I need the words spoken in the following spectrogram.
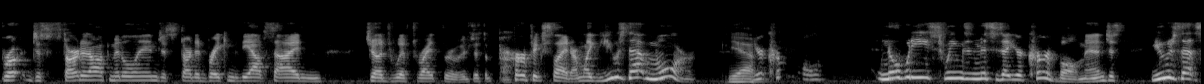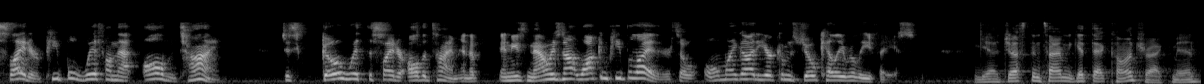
bro- just started off middle in, just started breaking to the outside, and Judge whiffed right through. It was just a perfect slider. I'm like, use that more. Yeah. Your curveball, nobody swings and misses at your curveball, man. Just use that slider. People whiff on that all the time. Just go with the slider all the time. And and he's now he's not walking people either. So oh my God, here comes Joe Kelly relief ace. Yeah, just in time to get that contract, man.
